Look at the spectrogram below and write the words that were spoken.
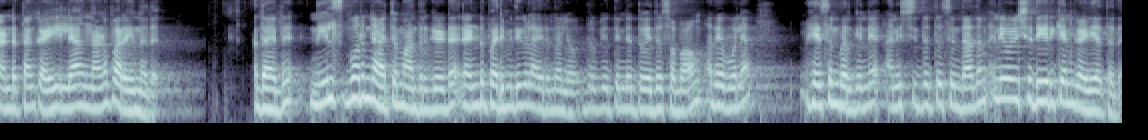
കണ്ടെത്താൻ കഴിയില്ല എന്നാണ് പറയുന്നത്. അതായത് നീൽസ് ബോറിന്റെ ആറ്റം മാതൃകയുടെ രണ്ട് പരിമിതികളായിരുന്നല്ലോ ദ്രവ്യത്തിന്റെ ദ്വൈത സ്വഭാവം അതേപോലെ ഹേസൻബർഗിന്റെ അനിശ്ചിതത്വ സിദ്ധാന്തം എന്നിവ വിശദീകരിക്കാൻ കഴിയാത്തത്.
